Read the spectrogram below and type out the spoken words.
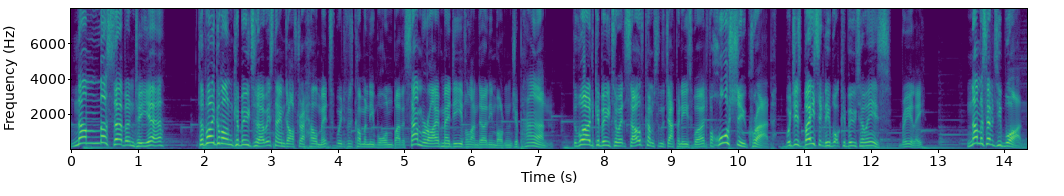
Number 70, yeah. The Pokemon Kabuto is named after a helmet which was commonly worn by the samurai of medieval and early modern Japan. The word Kabuto itself comes from the Japanese word for horseshoe crab, which is basically what Kabuto is, really. Number 71.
